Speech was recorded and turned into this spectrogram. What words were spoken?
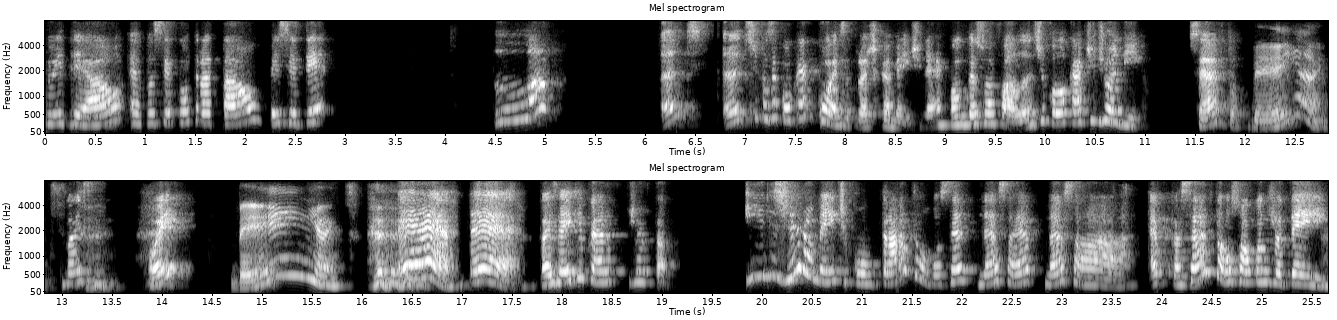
o ideal é você contratar um PCT lá antes, antes de fazer qualquer coisa, praticamente, né? Como a pessoa fala, antes de colocar tijolinho, certo? Bem antes. Mas... Oi? Bem antes. É, é. Mas é aí que eu quero já tá. E eles geralmente contratam você nessa época, nessa época certa ou só quando já tem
